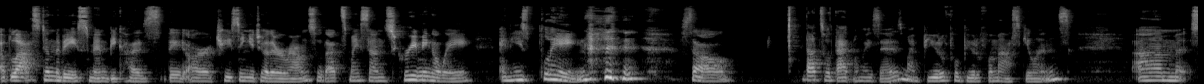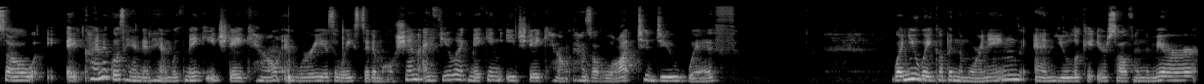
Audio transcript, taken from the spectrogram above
a blast in the basement because they are chasing each other around. So that's my son screaming away and he's playing. so that's what that noise is, my beautiful, beautiful masculines. Um, so it kind of goes hand in hand with make each day count and worry is a wasted emotion. I feel like making each day count has a lot to do with when you wake up in the morning and you look at yourself in the mirror,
